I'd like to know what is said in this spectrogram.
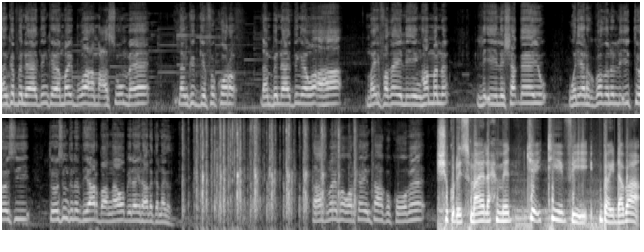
lanka bini'aadinka may buwaha macsuum ee lanka gefe koro. Lan bini'aadinka wa ahaa may faday li'in hamana li'iila shaqeeyo wali anaka godona li'i toosi toosintana diyaar baa ngaawo bilahi raalaka nagad. Taas mayba warka intaha ka koobee shukur ismaaciil axmed j t v baydhaba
